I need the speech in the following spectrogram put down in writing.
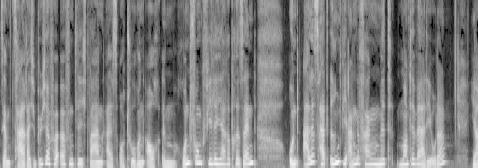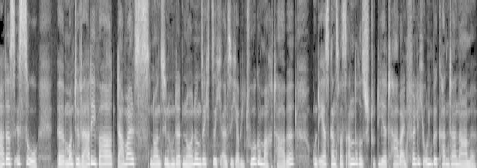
Sie haben zahlreiche Bücher veröffentlicht, waren als Autorin auch im Rundfunk viele Jahre präsent. Und alles hat irgendwie angefangen mit Monteverdi, oder? Ja, das ist so. Äh, Monteverdi war damals 1969, als ich Abitur gemacht habe und erst ganz was anderes studiert habe, ein völlig unbekannter Name.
